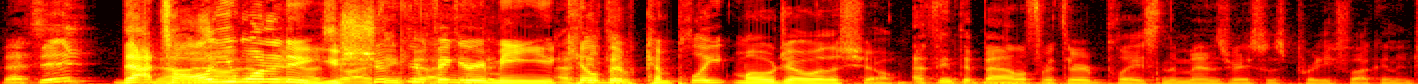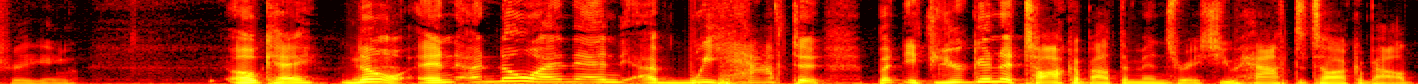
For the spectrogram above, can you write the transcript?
That's it. That's No, all no, you no, want to okay, do. no, you so shook your that- I finger at me. and You I killed think the complete mojo of the show. I think the battle for third place in the men's race was pretty fucking intriguing. Okay. No, and uh, no, and, and uh, we have to. But if you're going to talk about the men's race, you have to talk about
